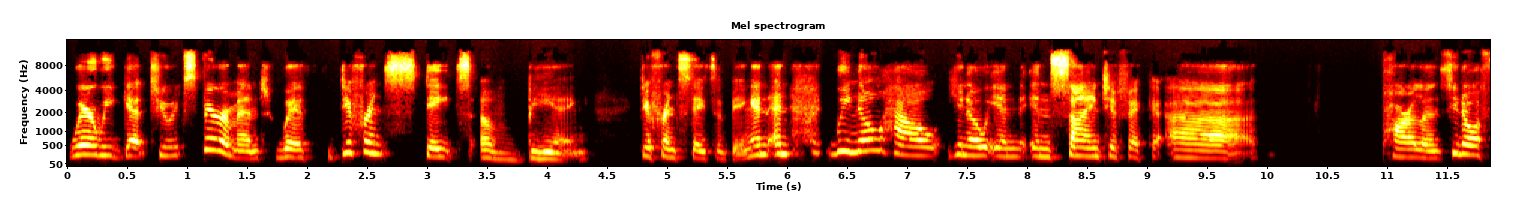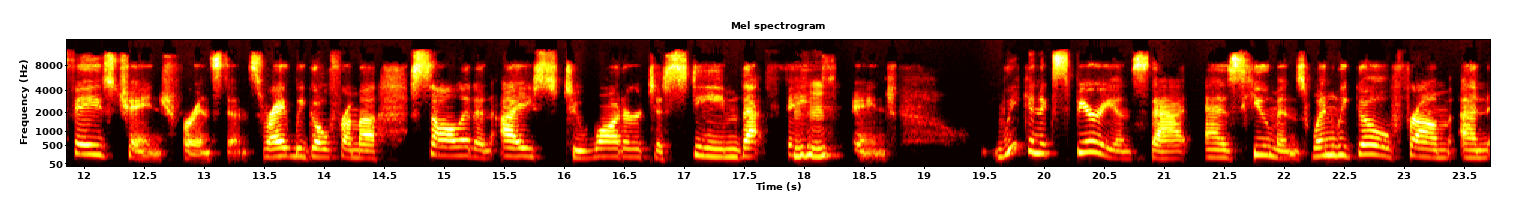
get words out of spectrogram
where we get to experiment with different states of being different states of being. And and we know how you know in in scientific uh parlance you know a phase change for instance right? We go from a solid and ice to water to steam that phase mm-hmm. change. We can experience that as humans when we go from an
